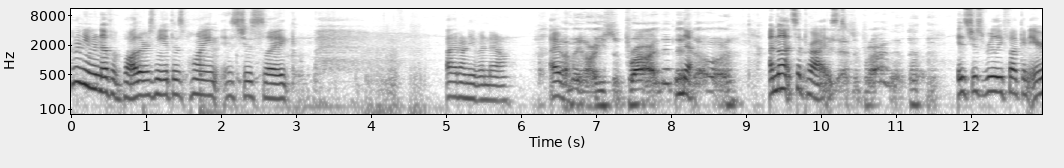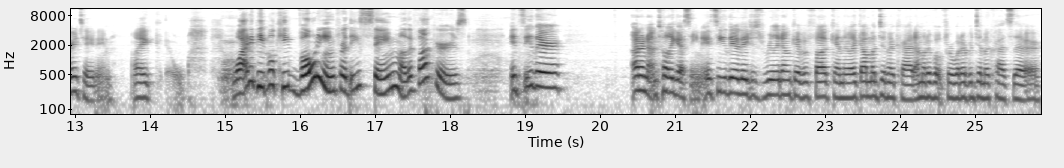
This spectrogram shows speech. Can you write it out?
I don't even know if it bothers me at this point. It's just like I don't even know. I I mean, are you surprised at that? No. Or I'm not is surprised. that surprising? It's just really fucking irritating. Like, why do people keep voting for these same motherfuckers? It's either, I don't know, I'm totally guessing. It's either they just really don't give a fuck and they're like, I'm a Democrat, I'm gonna vote for whatever Democrat's there.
